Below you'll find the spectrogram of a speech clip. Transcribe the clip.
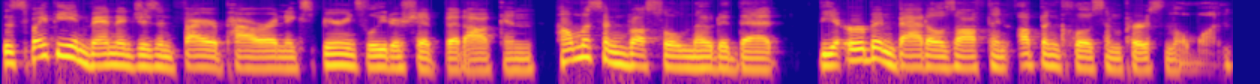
Despite the advantages in firepower and experienced leadership at Aachen, Helmus and Russell noted that the urban battle is often up and close and personal one.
